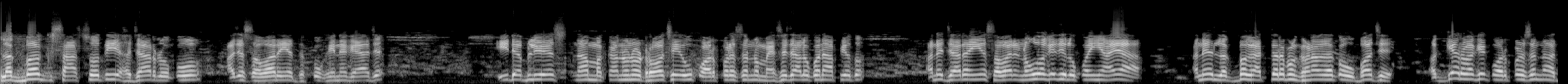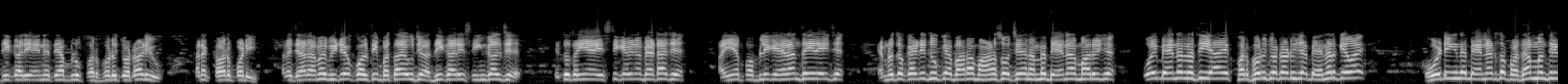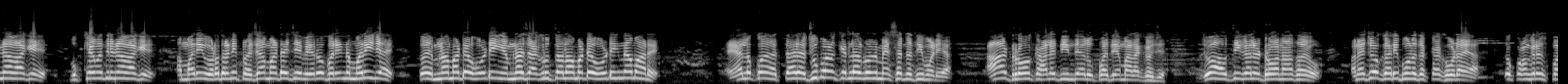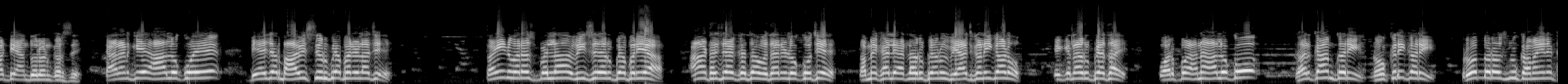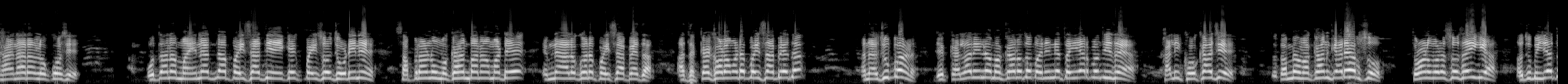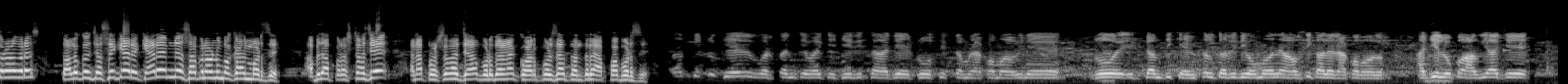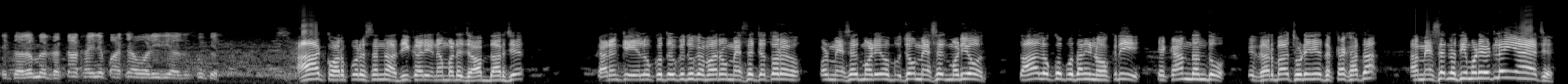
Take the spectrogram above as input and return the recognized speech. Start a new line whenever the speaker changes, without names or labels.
લગભગ સાતસોથી હજાર લોકો આજે સવારે અહીંયા ધક્કો ખાઈને ગયા છે. ઈડબ્લ્યુએસના મકાનોનો ડ્રો છે એવું કોર્પોરેશનનો મેસેજ આ લોકોને આપ્યો હતો. અને જ્યારે અહીંયા સવારે નવ વાગ્યાથી લોકો અહીંયા આવ્યા અને લગભગ અત્યારે પણ ઘણા લોકો ઊભા છે, અગિયાર વાગે કોર્પોરેશનના અધિકારી આવીને ત્યાં પેલું ફરફરું ચોંટાડ્યું અને ખબર પડી. અને જ્યારે અમે વીડિયો કોલથી બતાવ્યું છે અધિકારી સિંગલ છે, એ તો અહીંયા એસી કેવીને બેઠા છે. અહીંયા પબ્લિક હેરાન થઈ રહી છે. એમણે તો કહી દીધું કે મારા માણસો છે અને અમે બેનર માર્યું છે. કોઈ બેનર નથી, આ એક ફરફરું ચોંટાડ્યું છે. બેનર કહેવાય હોર્ડિંગ ને બેનર તો પ્રધાનમંત્રીના વાગે, મુખ્યમંત્રીના વાગે. અમારી વડોદરાની પ્રજા માટે જે વેરો ભરીને મરી જાય, તો એમના માટે હોર્ડિંગ એમના જાગૃત કરવા માટે હોર્ડિંગ ના મારે. એ લોકો અત્યારે હજુ પણ કેટલાક લોકોને મેસેજ નથી મળ્યા. આ ડ્રો કાલે દીનદયાલ ઉપાધ્યાયમાં રાખ્યો છે. જો આવતીકાલે ડ્રો ના થયો અને જો ગરીબોને ધક્કા ખોડાયા તો કોંગ્રેસ પાર્ટી આંદોલન કરશે. કારણ કે આ લોકોએ બે હજાર બાવીસથી રૂપિયા ભરેલા છે. ત્રણ વર્ષ પહેલા વીસ હજાર રૂપિયા ભર્યા. આઠ હજાર કરતાં વધારે લોકો છે. તમે ખાલી આટલા રૂપિયાનું વ્યાજ ગણી કાઢો કે કેટલા રૂપિયા થાય. કોર્પોરેટ અને આ લોકો ઘરકામ કરી, નોકરી કરી, રોજબરોજનું કમાઈને ખાનારા લોકો છે. પોતાના મહેનતના પૈસાથી એક એક પૈસો જોડીને સપનાનું મકાન બનાવવા માટે એમને આ લોકોને પૈસા આપ્યા આ ધક્કા ખાવા માટે પૈસા આપ્યા અને હજુ પણ જે કલાલીના મકાનો તો બનીને તૈયાર નથી થયા. ખાલી ખોખા છે. તો તમે મકાન ક્યારે આપશો? ત્રણ વર્ષો થઈ ગયા. હજુ બીજા ત્રણ વર્ષ? તો આ લોકો જશે ક્યારે? ક્યારે એમને સપનાનું મકાન મળશે? આ બધા પ્રશ્ન છે અને આ પ્રશ્નના જવાબ વડોદરાના કોર્પોરેશન તંત્રે આપવા પડશે.
કેટલું ગેરવર્તન કહેવાય કે જે રીતના આજે ડ્રો સિસ્ટમ રાખવામાં આવીને ડ્રો એકદમથી કેન્સલ કરી દેવામાં અને આવતીકાલે રાખવામાં આવ્યો. આજે લોકો આવ્યા છે એ ગરમને ધક્કા ખાઈને પાછા વળી રહ્યા છે. શું કે
આ કોર્પોરેશનના અધિકારી એના માટે જવાબદાર છે. કારણ કે એ લોકો તો કીધું કે અમારો મેસેજ જતો રહ્યો. પણ મેસેજ મળ્યો જો મેસેજ મળ્યો હોત તો આ લોકો પોતાની નોકરી કે કામ ધંધો કે ઘર બહાર છોડીને ધક્કા ખાતા આ મેસેજ નથી મળ્યો એટલે અહીં આવ્યા છે.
